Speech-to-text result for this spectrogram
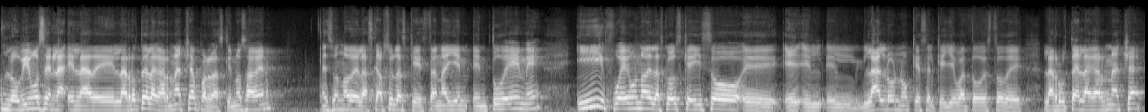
Lo vimos en la, en la de la ruta de la garnacha, para las que no saben. Es una de las cápsulas que están ahí en, en tu DN. Y fue una de las cosas que hizo eh, el, el- Lalo, ¿no? Que es el que lleva todo esto de la ruta de la garnacha.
